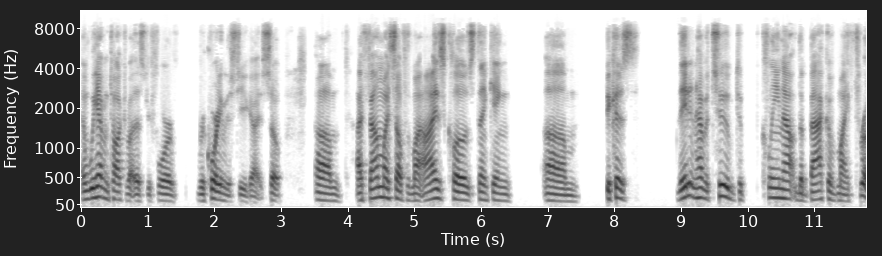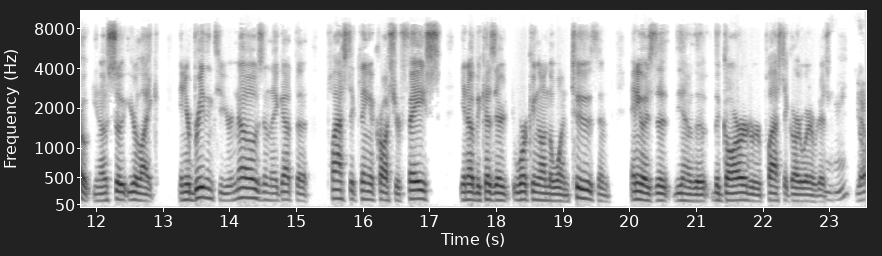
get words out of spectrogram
and we haven't talked about this before recording this to you guys. So um, I found myself with my eyes closed thinking, um, because they didn't have a tube to clean out the back of my throat, you know. So you're like, and you're breathing through your nose, and they got the plastic thing across your face, you know, because they're working on the one tooth. And anyways, the you know the the guard or plastic guard or whatever it is, mm-hmm. yep.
